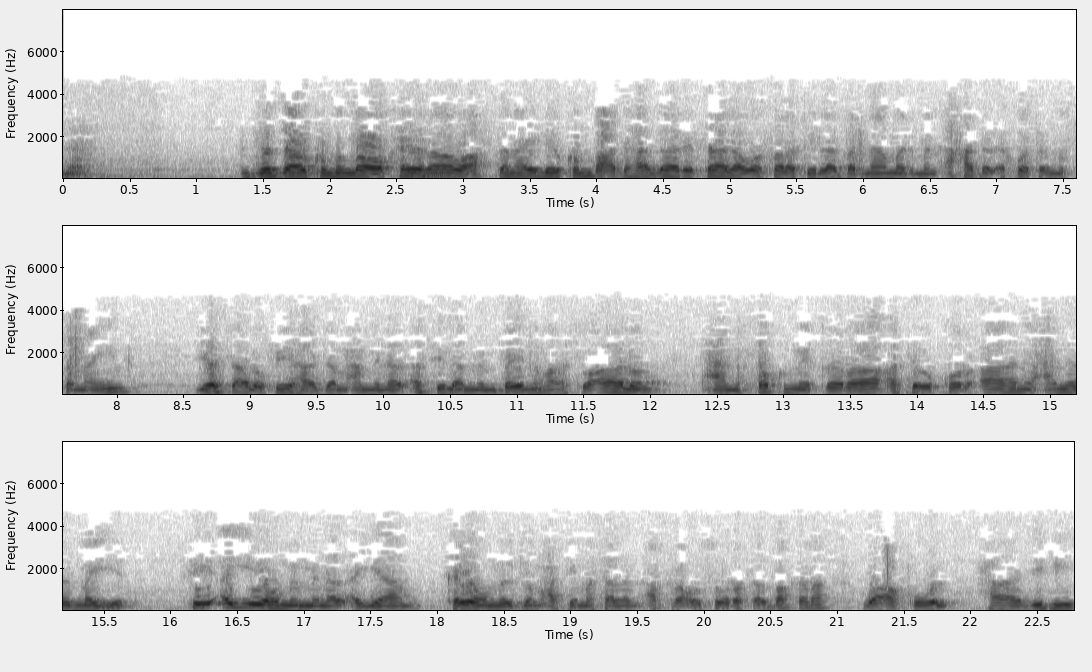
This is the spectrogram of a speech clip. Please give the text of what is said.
نعم. جزاكم الله خيرا وأحسن إليكم بعد هذا رسالة وصلت إلى البرنامج من أحد الإخوة المستمعين يسأل فيها جمعا من الأسئلة من بينها سؤال عن حكم قراءة القرآن عن الميت. في أي يوم من الأيام؟ كيوم الجمعة مثلا أقرأ سورة البقرة وأقول هذه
